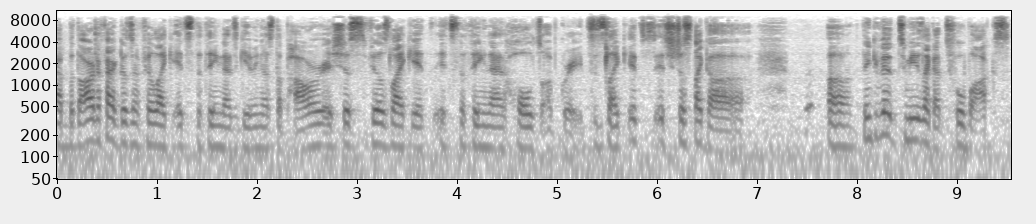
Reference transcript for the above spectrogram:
uh, but the artifact doesn't feel like it's the thing that's giving us the power. It just feels like it it's the thing that holds upgrades. It's like it's it's just like a. Uh, think of it to me as like a toolbox,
